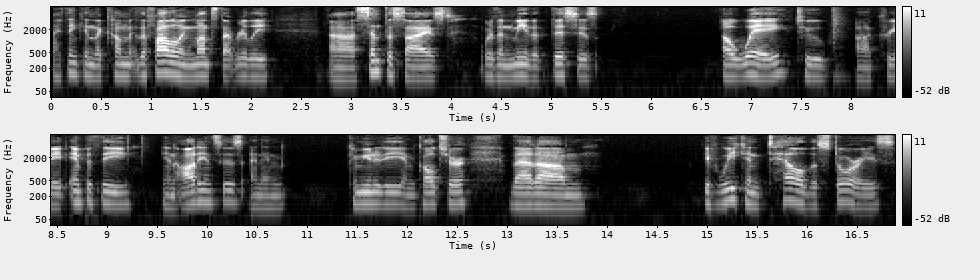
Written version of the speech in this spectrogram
I think in the com- the following months that really uh, synthesized within me that this is a way to uh, create empathy in audiences and in community and culture. That um, if we can tell the stories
